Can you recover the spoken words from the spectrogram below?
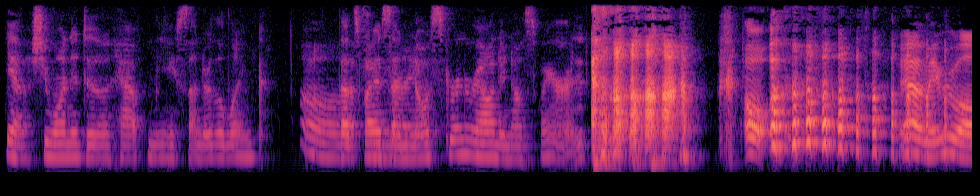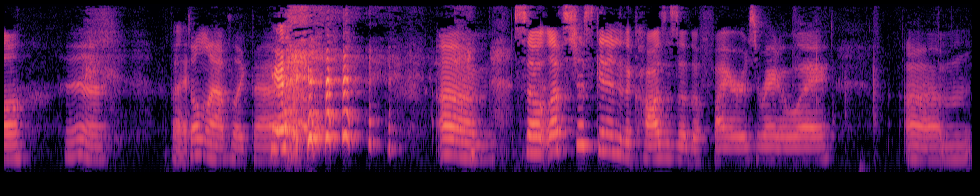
Yeah, she wanted to have me send her the link. Oh, That's, why I said no screwing around and no swearing. oh. Yeah, maybe we'll. Yeah, But don't laugh like that. Um, so let's just get into the causes of the fires right away. Um,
